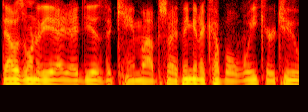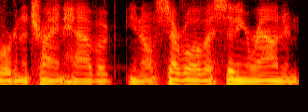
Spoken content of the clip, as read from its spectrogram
that was one of the ideas that came up. So I think in a couple of week or two, we're going to try and have a, you know, several of us sitting around and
